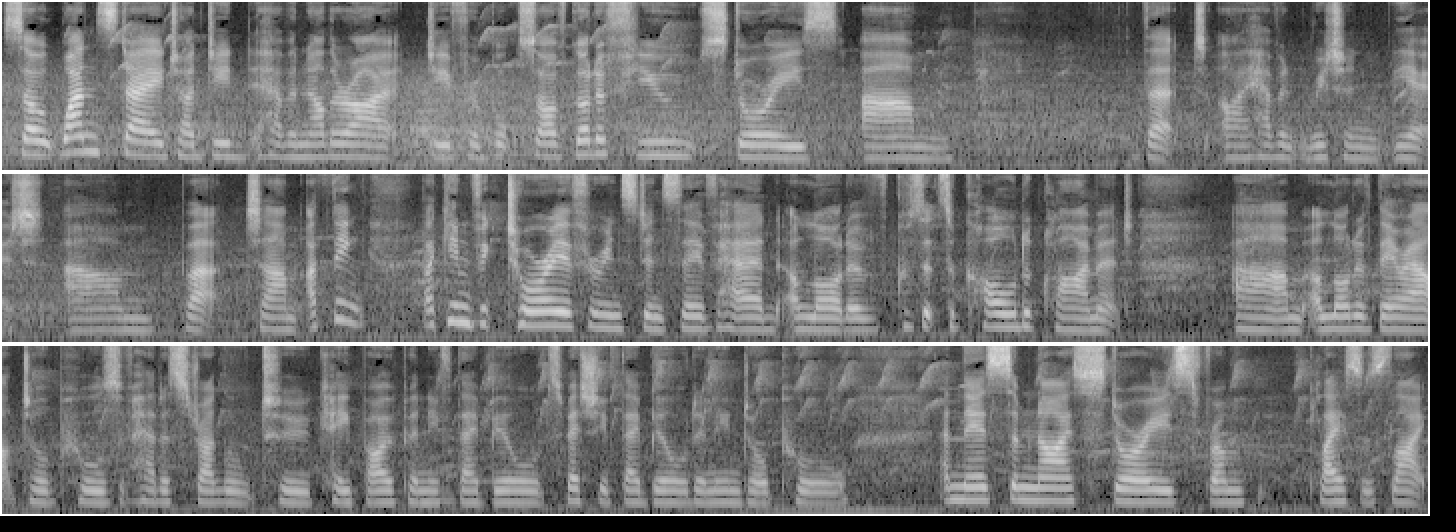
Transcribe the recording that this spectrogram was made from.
so at one stage, I did have another idea for a book. So I've got a few stories um, that I haven't written yet. Um, but um, I think, like in Victoria, for instance, they've had a lot of, because it's a colder climate, um, a lot of their outdoor pools have had a struggle to keep open if they build, especially if they build an indoor pool. And there's some nice stories from places like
